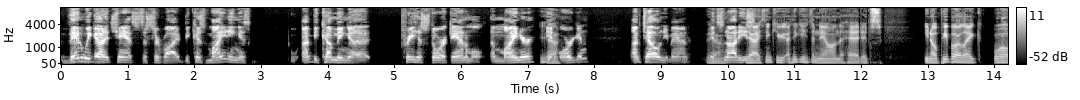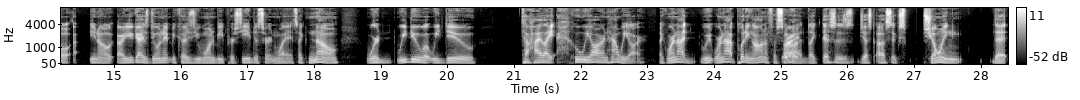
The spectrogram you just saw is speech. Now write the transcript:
then we got a chance to survive because mining is i'm becoming a prehistoric animal a miner Yeah. in oregon i'm telling you man it's not easy Yeah, I think you I think you hit the nail on the head. It's you know, people are like, "Well, you know, are you guys doing it because you want to be perceived a certain way?" It's like, "No, we're we do what we do to highlight who we are and how we are. Like we're not we, we're not putting on a facade. Like this is just us ex- showing that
